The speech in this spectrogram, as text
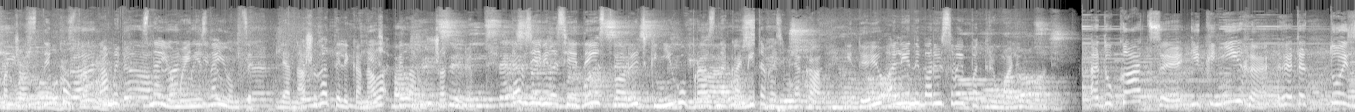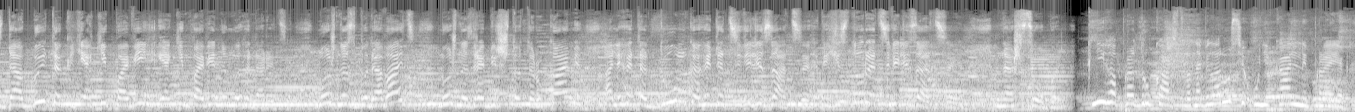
падчас здымкаў праграмы «Знаёмыя незнаёмцы» для нашага тэлеканала «Беларусь-4». Так з'явілася ідэя стварыць кнігу пра знакамітага земляка. Ідэю Алены Барысавай падтрымалі ўлады. Адукацыя і кніга гэта той здабытак, які павін, якім павінны мы ганарыцца. Можна збудаваць, можна зрабіць што-то рукамі, але гэта думка, гэта цывілізацыя, гэта гісторыя цывілізацыі наш соболь. Кніга пра друкарства на Беларусі унікальны праект,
